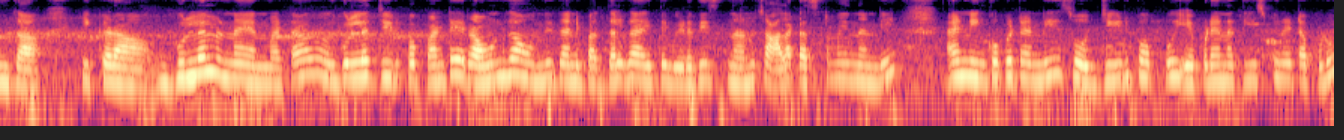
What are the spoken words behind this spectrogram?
ఇంకా ఇక్కడ గుల్లలు ఉన్నాయన్నమాట. గుల్ల జీడిపప్పు అంటే రౌండ్గా ఉంది. దాన్ని బద్దలుగా అయితే విడదీస్తున్నాను. చాలా కష్టమైందండి. అండ్ ఇంకొకటి అండి సో జీడిపప్పు ఎప్పుడైనా తీసుకునేటప్పుడు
